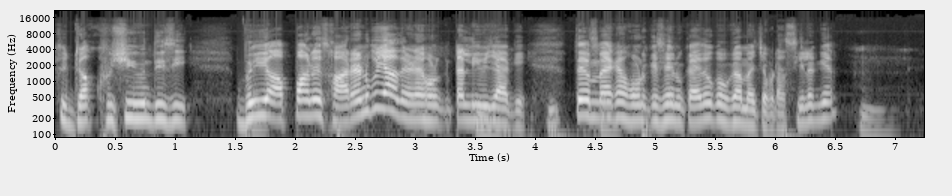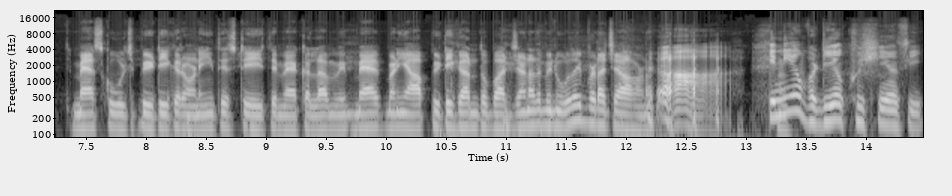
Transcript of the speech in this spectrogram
ਕਿੱਡਾ ਖੁਸ਼ੀ ਹੁੰਦੀ ਸੀ। ਬਈ ਆਪਾਂ ਨੇ ਸਾਰਿਆਂ ਨੂੰ ਭਜਾ ਦੇਣਾ ਹੁਣ ਟੱਲੀ ਵਜਾ ਕੇ। ਤੇ ਮੈਂ ਕਿਹਾ ਹੁਣ ਕਿਸੇ ਨੂੰ ਕਹਿ ਦੋ ਕਹੂਗਾ ਮੈਂ ਚਪੜਾਸੀ ਲੱਗਿਆ। ਹੂੰ। ਤੇ ਮੈਂ ਸਕੂਲ 'ਚ ਪੀਟੀ ਕਰਾਉਣੀ ਤੇ ਸਟੇਜ ਤੇ ਮੈਂ ਇਕੱਲਾ ਮੈਂ ਬਣੀ ਆਪ ਪੀਟੀ ਕਰਨ ਤੋਂ ਬਚ ਜਾਣਾ ਤੇ ਮੈਨੂੰ ਉਹਦਾ ਹੀ ਬੜਾ ਚਾਹ ਹੋਣਾ। ਹਾਂ ਕਿੰਨੀਆਂ ਵੱਡੀਆਂ ਖੁਸ਼ੀਆਂ ਸੀ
